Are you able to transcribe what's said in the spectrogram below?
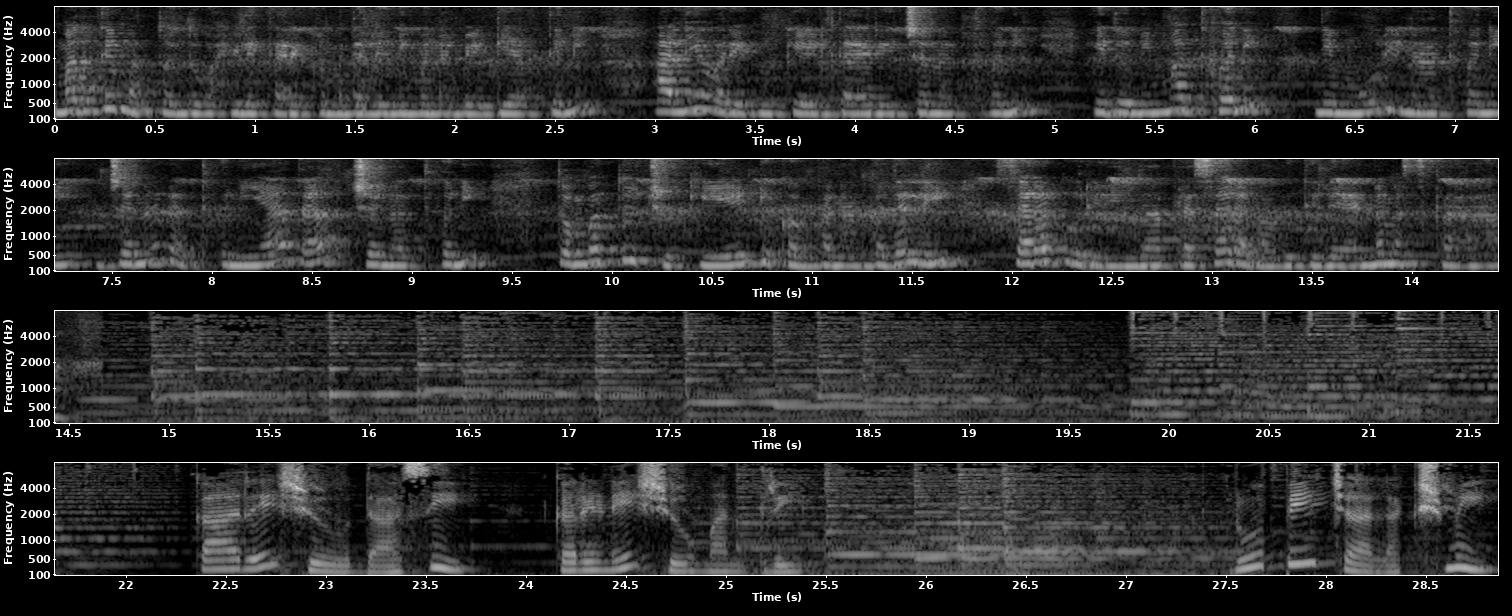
ಮತ್ತೆ ಮತ್ತೊಂದು ಮಹಿಳೆ ಕಾರ್ಯಕ್ರಮದಲ್ಲಿ ನಿಮ್ಮನ್ನು ಭೇಟಿಯಾಗ್ತೀನಿ. ಅಲ್ಲಿಯವರೆಗೂ ಕೇಳ್ತಾ ಇರಿ ಜನಧ್ವನಿ. ಇದು ನಿಮ್ಮ ಧ್ವನಿ, ನಿಮ್ಮೂರಿನ ಧ್ವನಿ, ಜನರ ಧ್ವನಿಯಾದ ಜನಧ್ವನಿ. ತೊಂಬತ್ತು ಚುಕ್ಕಿ ಎಂಟು ಕಂಪನಾಂಕದಲ್ಲಿ ಸರಗೂರಿನಿಂದ ಪ್ರಸಾರವಾಗುತ್ತಿದೆ. ನಮಸ್ಕಾರ. ಕಾರೇಶು ದಾಸಿ, ಕರಣೇಶು ಮಂತ್ರಿ. ರೂಪೇ ಚ ಲಕ್ಷ್ಮಿ,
